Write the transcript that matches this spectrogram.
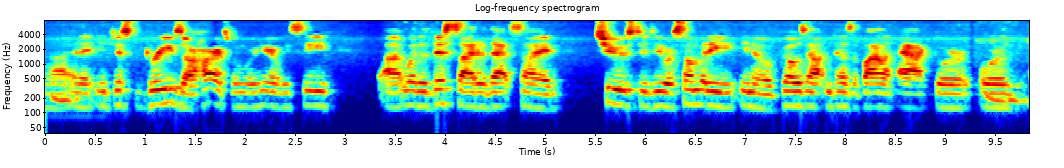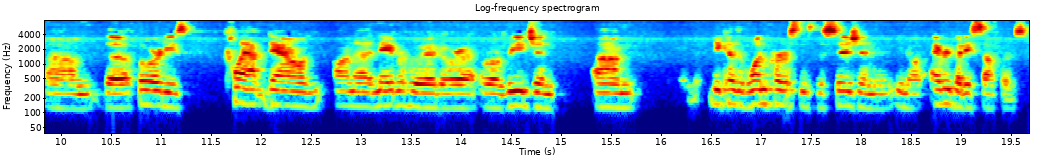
uh, Mhm. and it, it just grieves our hearts when we're here. We see uh, whether this side or that side choose to do, or somebody you know goes out and does a violent act, or or Mhm. um, the authorities clamp down on a neighborhood or a, or a region um, because of one person's decision. You know, everybody suffers.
